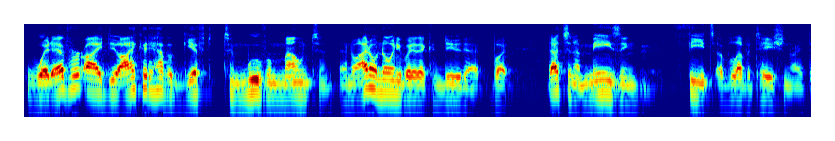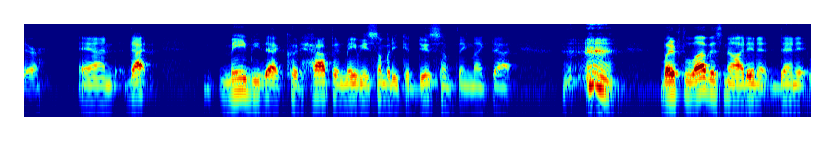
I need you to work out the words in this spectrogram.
whatever I do, I could have a gift to move a mountain. And I don't know anybody that can do that, but that's an amazing feat of levitation right there. And that maybe that could happen. Maybe somebody could do something like that. but if the love is not in it, then it,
